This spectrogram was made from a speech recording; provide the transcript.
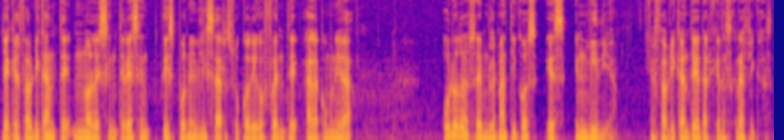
ya que el fabricante no les interesa disponibilizar su código fuente a la comunidad. Uno de los emblemáticos es Nvidia, el fabricante de tarjetas gráficas.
